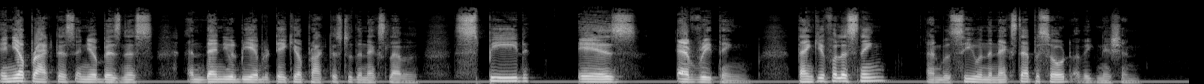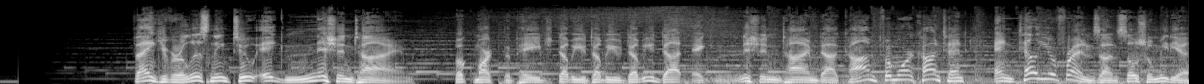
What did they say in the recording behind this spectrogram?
in your practice, in your business, and then you'll be able to take your practice to the next level. Speed is everything. Thank you for listening, and we'll see you in the next episode of Ignition. Thank you for listening to Ignition Time. Bookmark the page www.ignitiontime.com for more content and tell your friends on social media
